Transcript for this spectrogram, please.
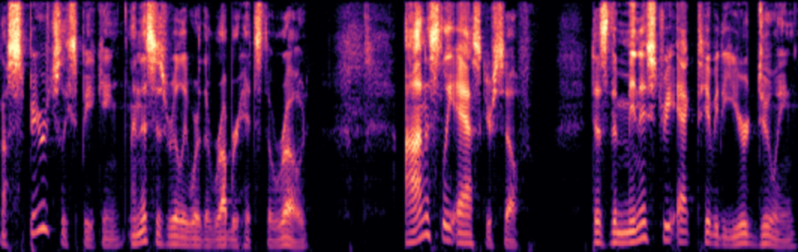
Now, spiritually speaking, and this is really where the rubber hits the road, honestly ask yourself Does the ministry activity you're doing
